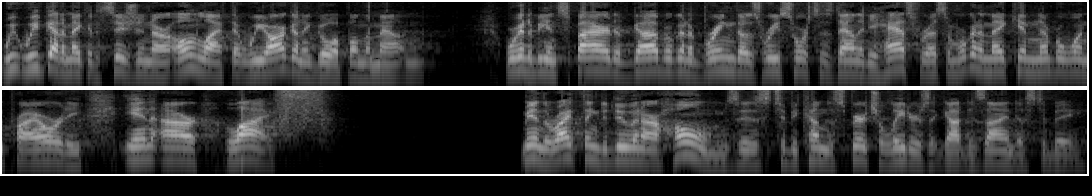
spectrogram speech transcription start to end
We, we've got to make a decision in our own life that we are going to go up on the mountain. We're going to be inspired of God. We're going to bring those resources down that He has for us, and we're going to make Him number one priority in our life. Man, the right thing to do in our homes is to become the spiritual leaders that God designed us to be.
